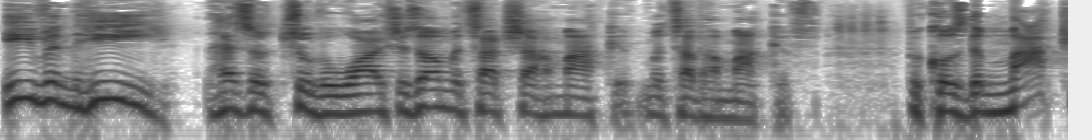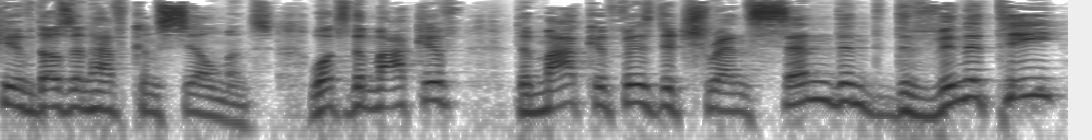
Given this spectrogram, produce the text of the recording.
Even he has a tshuva. Why? She's on oh, mitzad shahamakif, mitzad hamakif. Because the makif doesn't have concealments. What's the makif? The makif is the transcendent divinity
